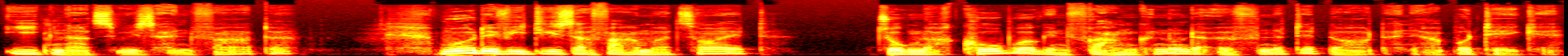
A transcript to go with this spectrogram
Ignaz wie sein Vater, wurde wie dieser Pharmazeut, zog nach Coburg in Franken und eröffnete dort eine Apotheke.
